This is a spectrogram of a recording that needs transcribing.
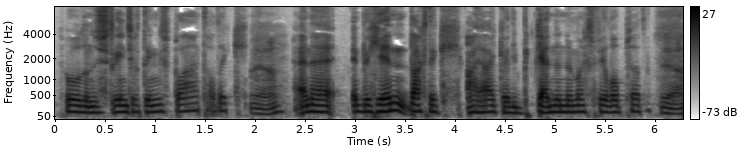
bijvoorbeeld een Stranger Things plaat had ik. Ja, En eh, in het begin dacht ik, ah ja, ik kan die bekende nummers veel opzetten. ja.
